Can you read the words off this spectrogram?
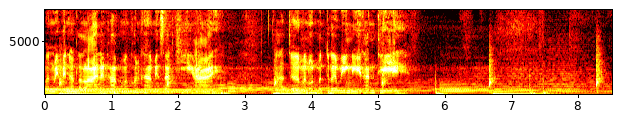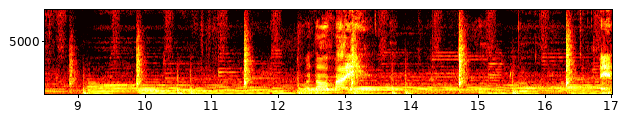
มันไม่เป็นอันตรายนะครับ มันค่อนข้างเป็นสัตว์ขี้อาย ถ้าเจอมนุษย์มันจะวิ่งหนีทันทีตัวต่อไป เป็น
